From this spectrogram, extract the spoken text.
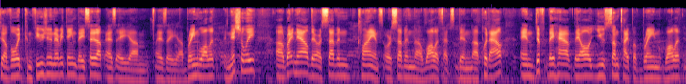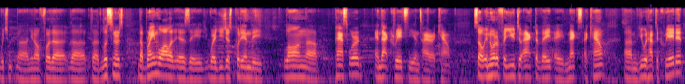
to avoid confusion and everything, they set it up as a um, as a uh, Brain wallet initially. Uh, right now, there are seven clients or seven uh, wallets that's been uh, put out, and diff- they have they all use some type of brain wallet. Which uh, you know, for the, the, the, listeners, the brain wallet is a where you just put in the long uh, password, and that creates the entire account. So, in order for you to activate a NXT account, um, you would have to create it,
